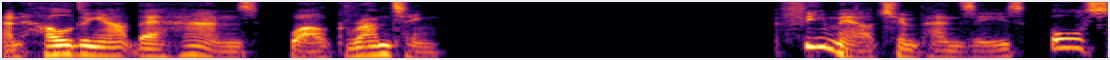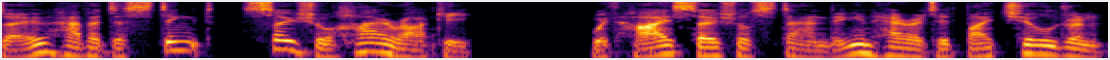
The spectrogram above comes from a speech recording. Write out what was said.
and holding out their hands while grunting. Female chimpanzees also have a distinct social hierarchy, with high social standing inherited by children.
